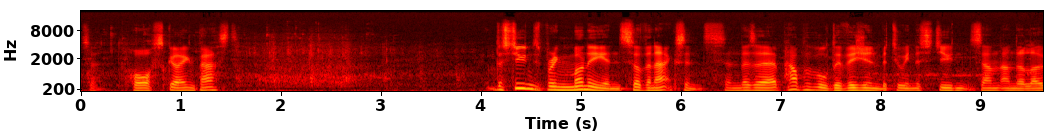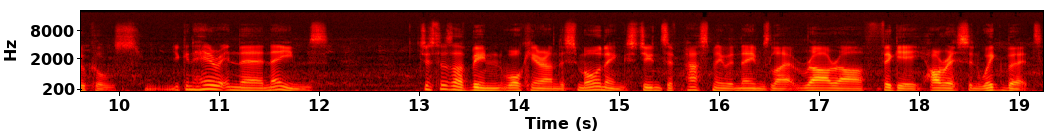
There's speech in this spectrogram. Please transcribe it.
it's a horse going past. The students bring money and southern accents, and there's a palpable division between the students and, and the locals. You can hear it in their names. Just as I've been walking around this morning, students have passed me with names like Rara, Figgy, Horace, and Wigbert,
